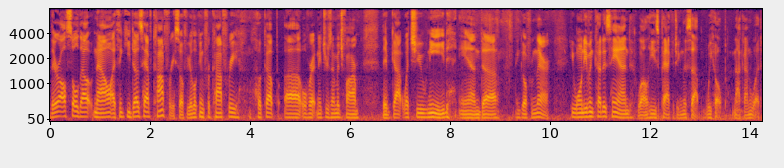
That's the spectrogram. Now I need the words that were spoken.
They're all sold out now. I think he does have comfrey. So if you're looking for comfrey, hook up uh, over at Nature's Image Farm. They've got what you need and, uh, and go from there. He won't even cut his hand while he's packaging this up, we hope. Knock on wood.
